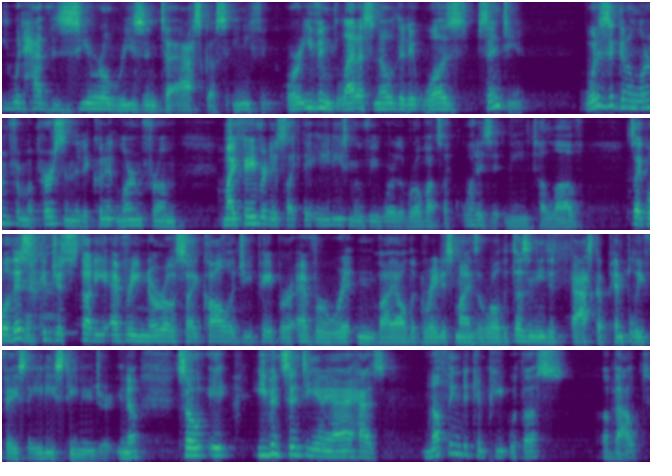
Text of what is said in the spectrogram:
It would have zero reason to ask us anything or even let us know that it was sentient. What is it going to learn from a person that it couldn't learn from? My favorite is like the 80s movie where the robot's like, What does it mean to love? It's like, well, this could just study every neuropsychology paper ever written by all the greatest minds in the world. It doesn't need to ask a pimply faced 80s teenager, you know? So it, even sentient AI has nothing to compete with us about,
